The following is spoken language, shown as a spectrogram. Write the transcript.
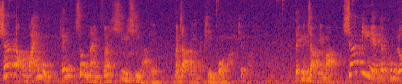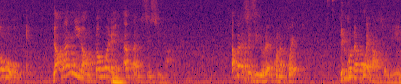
ရှမ်းတောင်ဘိုင်းကိုထိန်းချုပ်နိုင်စွမ်းရှိမရှိတာလေမကြခင်အဖြေပေါ်မှာဖြစ်ပါသိမကြခင်မှာရှမ်းပြည်နယ်တစ်ခုလုံးကို မြောက်ပိုင်းညီနောင်တုံးဝဲတဲ့ FMCC ဟာ FMCC ဆိုတဲ့ခုနှစ်ဖွဲ့ဒီခုနှစ်ဖွဲ့ဟာဆိုရင်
